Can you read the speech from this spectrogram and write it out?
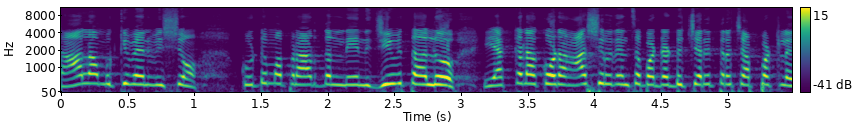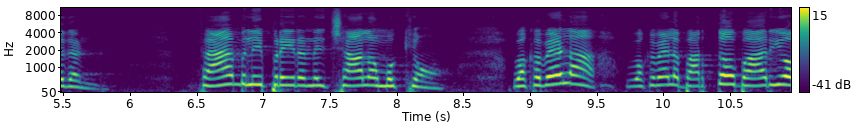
చాలా ముఖ్యమైన విషయం. కుటుంబ ప్రార్థన లేని జీవితాలు ఎక్కడా కూడా ఆశీర్వదించబడ్డట్టు చరిత్ర చెప్పట్లేదండి. ఫ్యామిలీ ప్రేయర్ అనేది చాలా ముఖ్యం. ఒకవేళ ఒకవేళ భర్తో భార్యో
